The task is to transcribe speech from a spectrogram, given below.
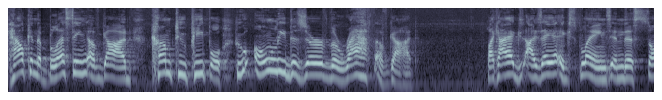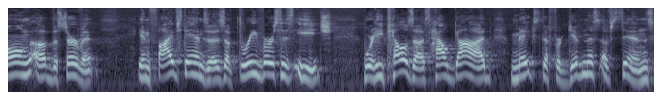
how can the blessing of God come to people who only deserve the wrath of God? Like Isaiah explains in this Song of the Servant, in five stanzas of three verses each, where he tells us how God makes the forgiveness of sins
